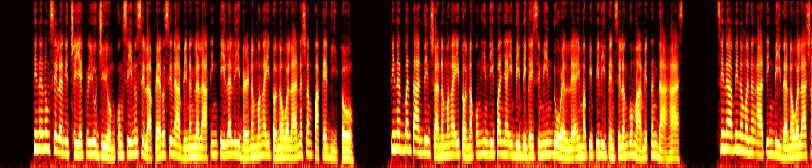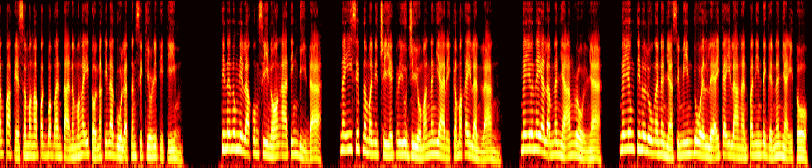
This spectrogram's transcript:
Tinanong sila ni Chiek Ryujium kung sino sila pero sinabi ng lalaking tila leader ng mga ito na wala na siyang pake dito. Pinagbantaan din siya ng mga ito na kung hindi pa niya ibibigay si Min Duelle ay mapipilitin silang gumamit ng dahas. Sinabi naman ng ating bida na wala siyang pake sa mga pagbabanta ng mga ito na kinagulat ng security team. Tinanong nila kung sino ang ating bida. Naisip naman ni Chiek Ryujium ang nangyari kamakailan lang. Ngayon ay alam na niya ang role niya. Ngayong tinulungan na niya si Min Duelle ay kailangan panindigan na niya ito.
